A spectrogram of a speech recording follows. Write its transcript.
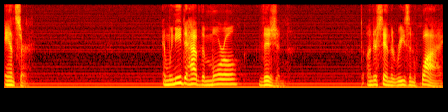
answer. And we need to have the moral vision to understand the reason why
